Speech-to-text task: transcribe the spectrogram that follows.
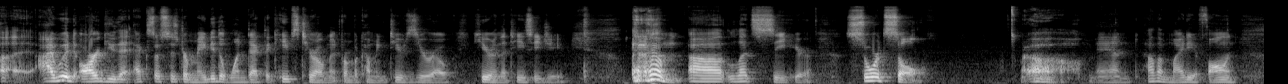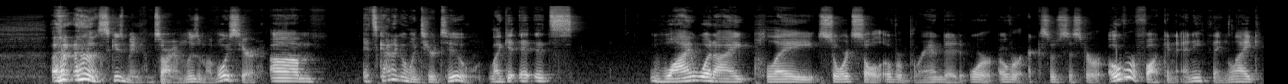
Uh, I would argue that Exo Sister may be the one deck that keeps Tearlament from becoming Tier 0 here in the TCG. uh, let's see here. Sword Soul. Oh, man. How the mighty have fallen. Excuse me. I'm sorry. I'm losing my voice here. Um, it's got to go in Tier 2. Like, it, it, it's... Why would I play Sword Soul over Branded or over Exo Sister or over fucking anything? Like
